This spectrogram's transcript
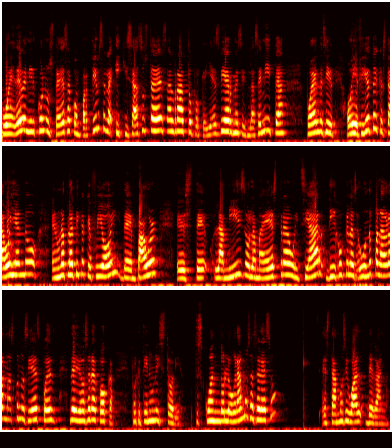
puede venir con ustedes a compartírsela y quizás ustedes al rato, porque ya es viernes y la cenita, Pueden decir, oye, fíjate que estaba oyendo en una plática que fui hoy de Empower, este, la Miss o la maestra o Itziar dijo que la segunda palabra más conocida después de Dios era coca, porque tiene una historia. Entonces, cuando logramos hacer eso, estamos igual de gano.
